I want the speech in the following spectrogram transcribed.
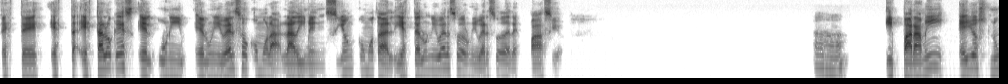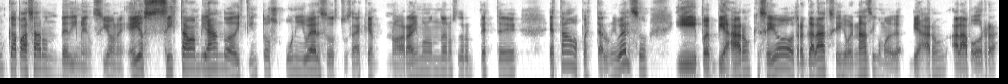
este, está, está lo que es el, uni- el universo como la, la dimensión como tal, y está el universo del universo del espacio. Ajá. Y para mí, ellos nunca pasaron de dimensiones. Ellos sí estaban viajando a distintos universos. Tú sabes que no, ahora mismo donde nosotros este, estamos, pues está el universo. Y pues viajaron, qué sé yo, a otras galaxias y vainas así como viajaron a la porra.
